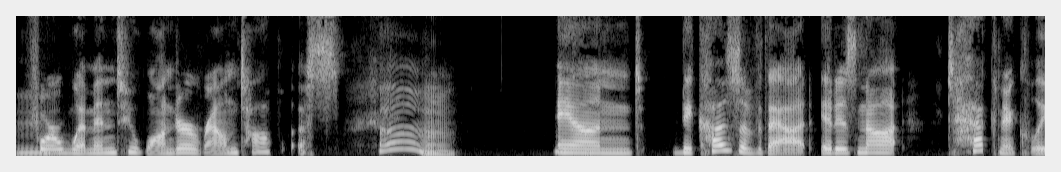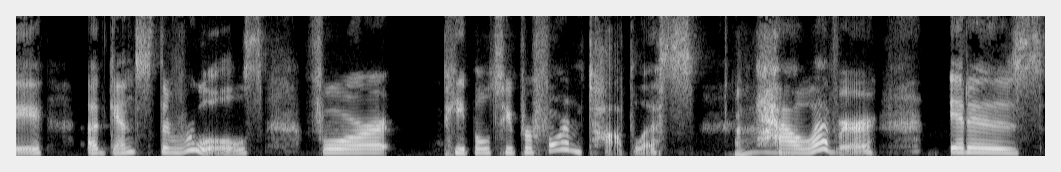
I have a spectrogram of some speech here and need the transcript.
Mm. for women to wander around topless. Oh. And because of that, it is not technically against the rules for people to perform topless. Ah. However, it is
